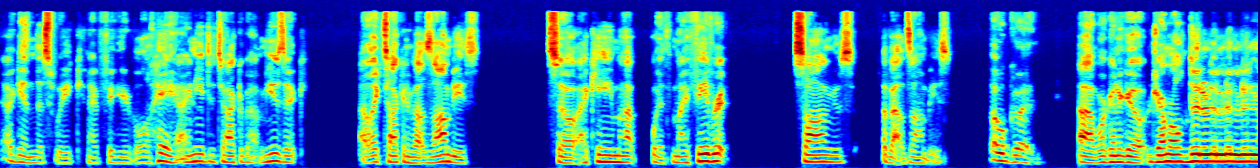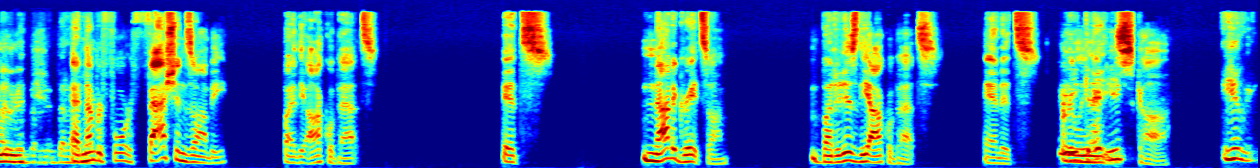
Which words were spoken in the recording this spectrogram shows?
again this week, and I figured, well, hey, I need to talk about music. I like talking about zombies, so I came up with my favorite songs about zombies. Oh, good. Uh, we're gonna go drumroll at number four, "Fashion Zombie" by the Aquabats. It's not a great song, but it is the Aquabats, and it's early nineties ska. You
